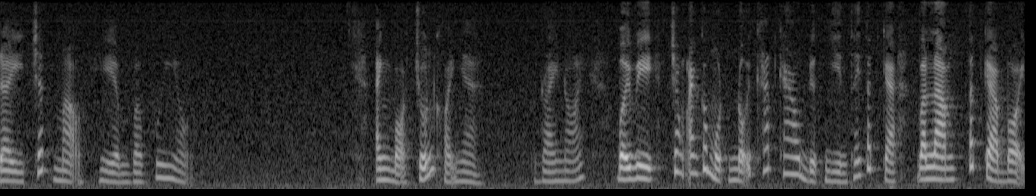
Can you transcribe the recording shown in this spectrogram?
đầy chất mạo hiểm và vui nhộn. Anh bỏ trốn khỏi nhà, Ray nói, bởi vì trong anh có một nỗi khát khao được nhìn thấy tất cả và làm tất cả mọi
